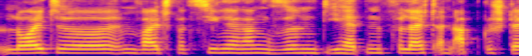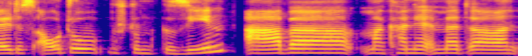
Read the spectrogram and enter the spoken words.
Leute im Wald spazieren gegangen sind, die hätten vielleicht ein abgestelltes Auto bestimmt gesehen. Aber man kann ja immer daran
